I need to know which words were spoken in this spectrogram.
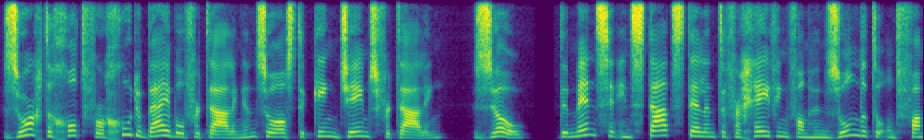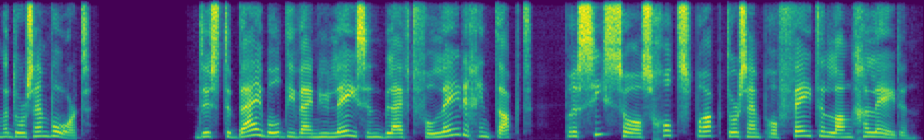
zorgde God voor goede Bijbelvertalingen zoals de King James vertaling, zo de mensen in staat stellen de vergeving van hun zonde te ontvangen door zijn woord. Dus de Bijbel die wij nu lezen blijft volledig intact, precies zoals God sprak door zijn profeten lang geleden.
